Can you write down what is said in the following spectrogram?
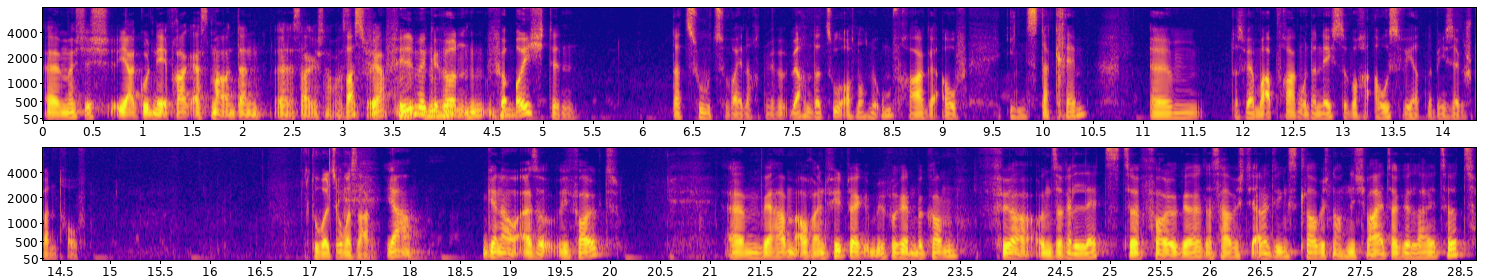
äh, möchte ich, ja gut, nee, frag erst mal und dann äh, sage ich noch was. was dazu, für ja? Filme Mhm, gehören mhm, mhm. für euch denn dazu zu Weihnachten? Wir machen dazu auch noch eine Umfrage auf Instagram. Ähm, das werden wir abfragen und dann nächste Woche auswerten. Da bin ich sehr gespannt drauf. Du wolltest irgendwas sagen? Ja, genau, also wie folgt. Ähm, wir haben auch ein Feedback im Übrigen bekommen für unsere letzte Folge. Das habe ich dir allerdings, glaube ich, noch nicht weitergeleitet.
